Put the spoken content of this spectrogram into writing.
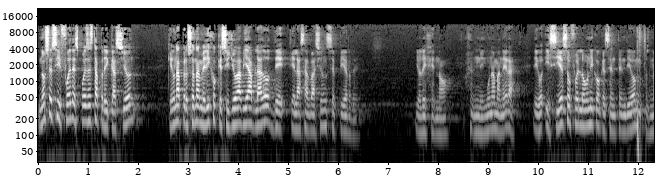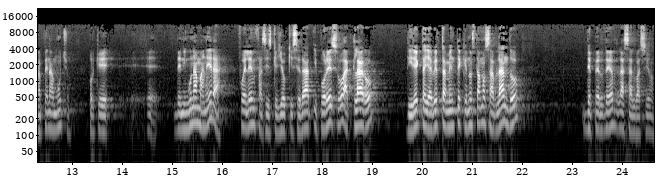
no sé si fue después de esta predicación que una persona me dijo que si yo había hablado de que la salvación se pierde. Yo le dije, no, en ninguna manera. Digo, y si eso fue lo único que se entendió, pues me apena mucho, porque eh, de ninguna manera fue el énfasis que yo quise dar. Y por eso aclaro directa y abiertamente que no estamos hablando de perder la salvación.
